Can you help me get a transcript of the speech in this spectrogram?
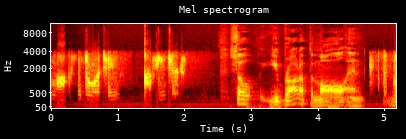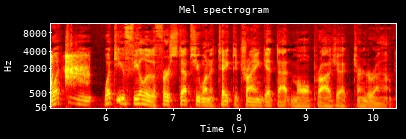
unlocks the door to our future. So you brought up the mall, and what do you what do you feel are the first steps you want to take to try and get that mall project turned around?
